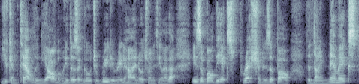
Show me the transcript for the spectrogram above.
you can tell in the album he doesn't go to really, really high notes or anything like that. It's about the expression. It's about the dynamics,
